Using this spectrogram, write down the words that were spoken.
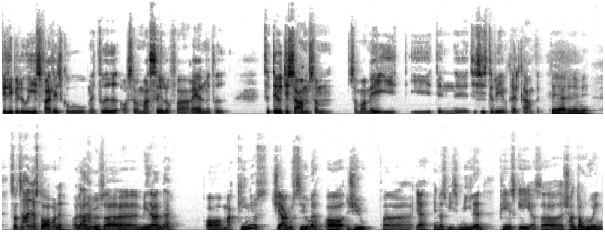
Felipe Luis fra Atletico Madrid, og så Marcelo fra Real Madrid. Så det er jo de samme, som, som var med i, i den, øh, de sidste VM-kvalkampe. Det er det nemlig. Så tager jeg stopperne, og der har vi jo så øh, Miranda og Marquinhos, Thiago Silva og Giu fra ja, henholdsvis Milan, PSG og så Shandong Nguyen.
